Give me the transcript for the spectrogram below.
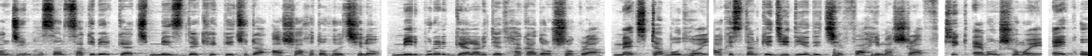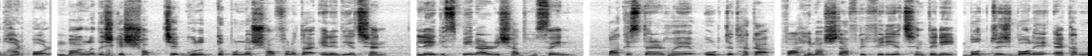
তানজিম হাসান সাকিবের ক্যাচ মিস দেখে কিছুটা আশাহত হয়েছিল। মিরপুরের গ্যালারিতে থাকা দর্শকরা, ম্যাচটা বোধহয় পাকিস্তানকে জিতিয়ে দিচ্ছে ফাহিম আশরাফ। ঠিক এমন সময়ে এক ওভার পর বাংলাদেশকে সবচেয়ে গুরুত্বপূর্ণ সফলতা এনে দিয়েছেন লেগ স্পিনার রিশাদ হোসেন। পাকিস্তানের হয়ে উঠতে থাকা ফাহিম আশরাফকে ফিরিয়েছেন তিনি। বত্রিশ বলে একান্ন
